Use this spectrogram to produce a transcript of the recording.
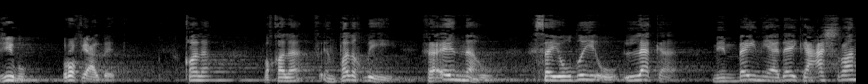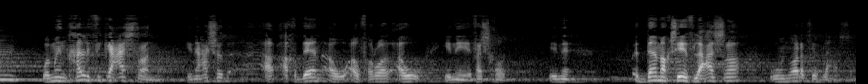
جيبه روح فيه على البيت قال وقال انطلق به فإنه سيضيء لك من بين يديك عشرا ومن خلفك عشرا. يعني عشر أقدام أو أو فروات أو يعني فشخات. يعني قدامك شايف لعشرة ومن وراك شايف لعشرة.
